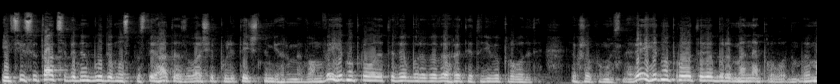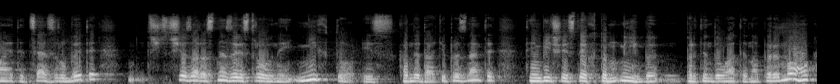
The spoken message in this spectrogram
І в цій ситуації ми не будемо спостерігати за ваші політичними іграми. Вам вигідно проводити вибори, ви виграєте, тоді ви проводите. Якщо комусь не вигідно проводити вибори, ми не проводимо. Ви маєте це зробити. Ще зараз не зареєстрований ніхто із кандидатів президенти, тим більше з тих, хто міг би претендувати на перемогу.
